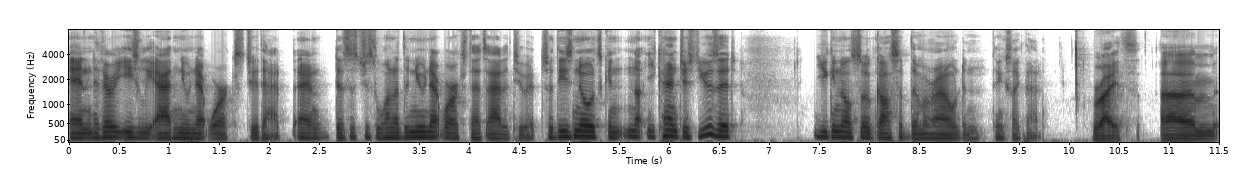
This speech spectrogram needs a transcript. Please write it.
and very easily add new networks to that. And this is just one of the new networks that's added to it. So these nodes can not you can't just use it, you can also gossip them around and things like that. Right. Um,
